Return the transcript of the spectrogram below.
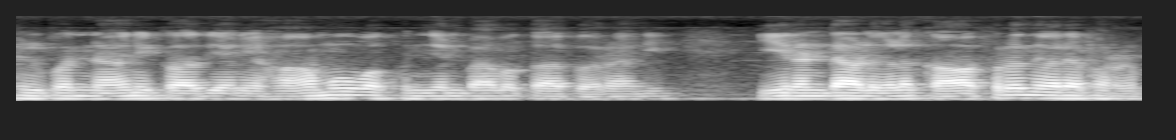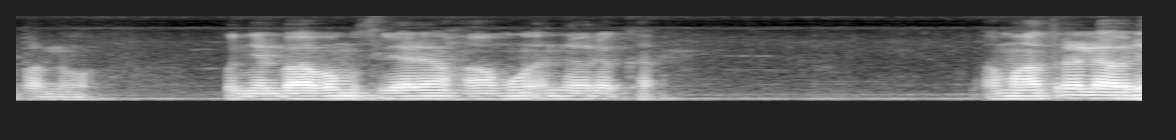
ഫിൽ പൊന്നാനി കാദ്യാനി ഹാമു വ കുഞ്ഞൻ ബാബ കാഫിറാനി ഈ രണ്ടാളുകളെ കാഫിർ എന്നിവരെ പറഞ്ഞു പറഞ്ഞു. കുഞ്ഞൻ ബാബ മുസ്ലിയാര ഹാമു എന്നിവരൊക്കെ. മാത്രമല്ല അവർ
